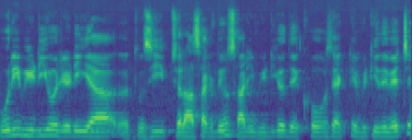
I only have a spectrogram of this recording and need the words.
ਪੂਰੀ ਵੀਡੀਓ ਜਿਹੜੀ ਆ ਤੁਸੀਂ ਚਲਾ ਸਕਦੇ ਹੋ, ਸਾਰੀ ਵੀਡੀਓ ਦੇਖੋ ਉਸ ਐਕਟੀਵਿਟੀ ਦੇ ਵਿੱਚ,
